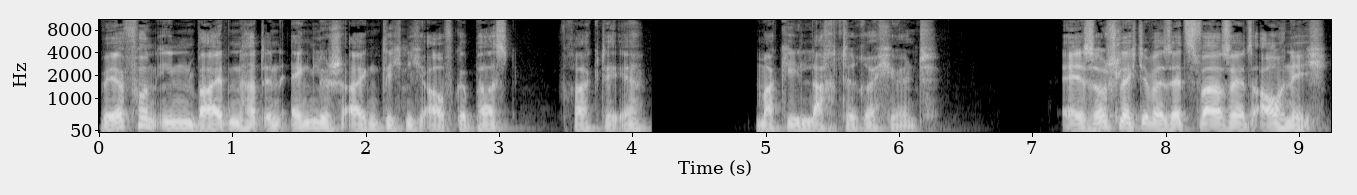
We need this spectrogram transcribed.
Wer von Ihnen beiden hat in Englisch eigentlich nicht aufgepasst? fragte er. Maki lachte röchelnd. Ey, so schlecht übersetzt war es jetzt auch nicht.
